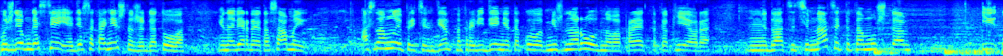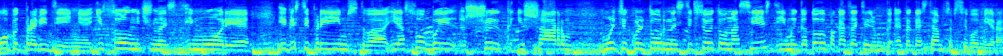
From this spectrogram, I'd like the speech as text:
Мы ждем гостей, и Одесса, конечно же, готова. И, наверное, это самый основной претендент на проведение такого международного проекта, как Евро-2017, потому что и опыт проведения, и солнечность, и море, и гостеприимство, и особый шик, и шарм мультикультурности. Все это у нас есть, и мы готовы показать это гостям со всего мира.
